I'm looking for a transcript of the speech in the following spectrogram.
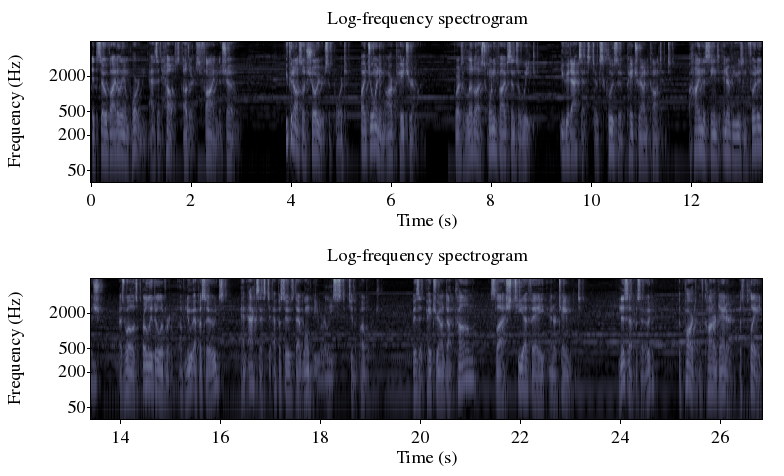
It's so vitally important as it helps others find the show. You can also show your support by joining our Patreon. For as little as 25 cents a week, you get access to exclusive Patreon content, behind the scenes interviews and footage, as well as early delivery of new episodes and access to episodes that won't be released to the public. Visit patreon.com slash TFA Entertainment. In this episode, the part of Connor Dannard was played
